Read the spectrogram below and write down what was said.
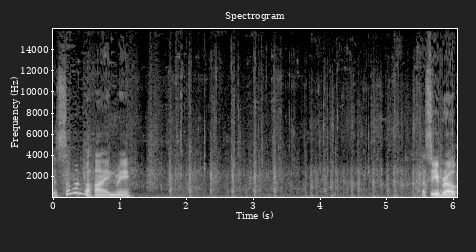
Is someone behind me? I see you, bro.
